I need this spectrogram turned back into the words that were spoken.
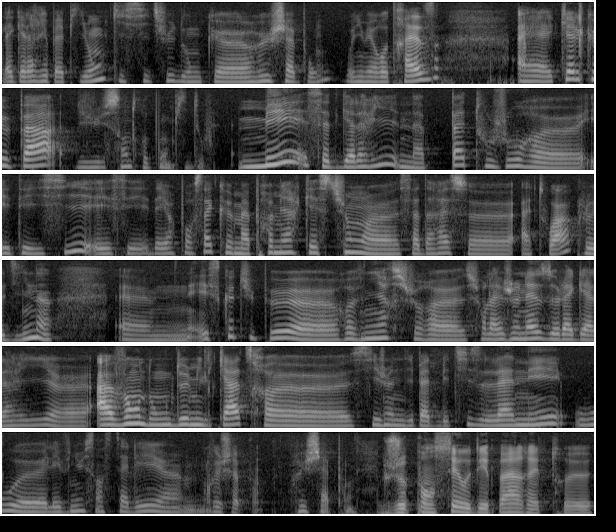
la galerie Papillon, qui se situe donc euh, rue Chapon, au numéro 13, à quelques pas du centre Pompidou. Mais cette galerie n'a pas toujours euh, été ici, et c'est d'ailleurs pour ça que ma première question s'adresse à toi, Claudine. Euh, est-ce que tu peux euh, revenir sur, euh, sur la jeunesse de la galerie avant donc 2004, si je ne dis pas de bêtises, l'année où elle est venue s'installer rue Chapon. Rue Chapon. Je pensais au départ être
